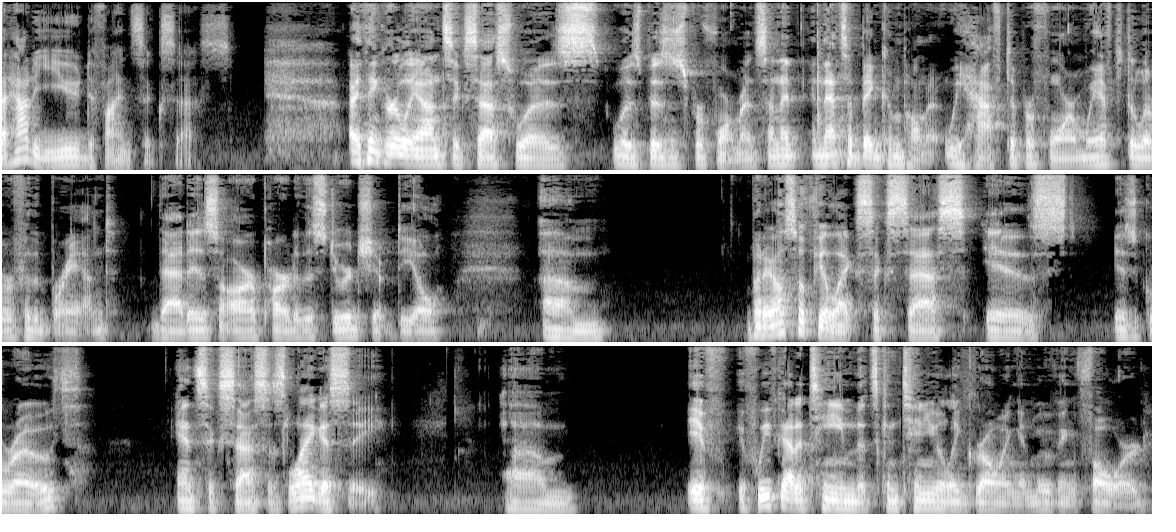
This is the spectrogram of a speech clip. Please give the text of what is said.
but how do you define success? I think early on success was was business performance, and and that's a big component. We have to perform. We have to deliver for the brand. That is our part of the stewardship deal. Um, but I also feel like success is is growth, and success is legacy. Um, if if we've got a team that's continually growing and moving forward,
